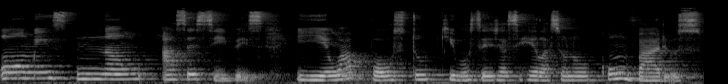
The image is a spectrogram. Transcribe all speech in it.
homens não acessíveis. E eu aposto que você já se relacionou com vários.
